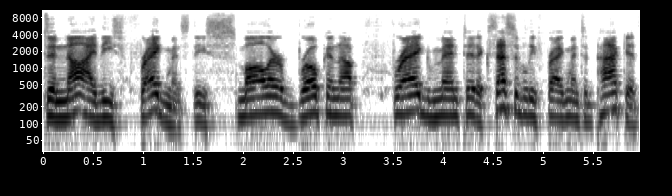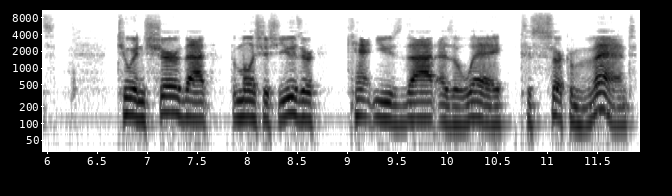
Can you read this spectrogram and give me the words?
deny these fragments, these smaller, broken up, fragmented, excessively fragmented packets to ensure that the malicious user can't use that as a way to circumvent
